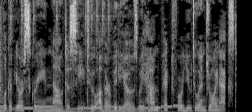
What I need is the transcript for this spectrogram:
Look at your screen now to see two other videos we handpicked for you to enjoy next.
